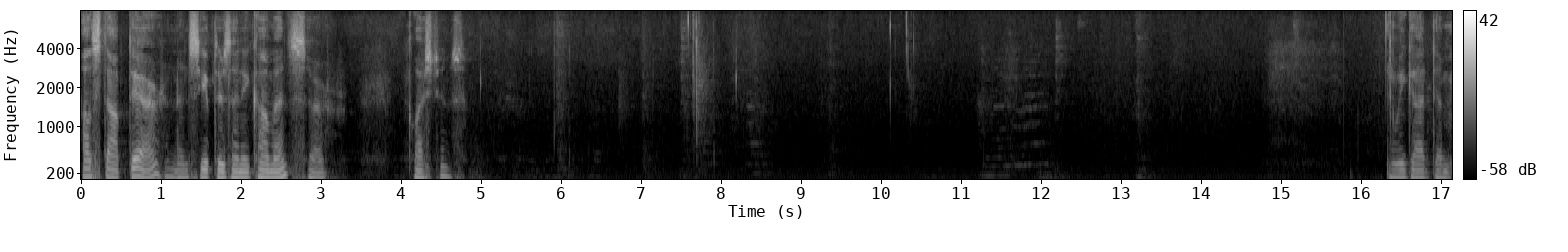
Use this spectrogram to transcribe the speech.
I'll stop there and then see if there's any comments or questions. We got um,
